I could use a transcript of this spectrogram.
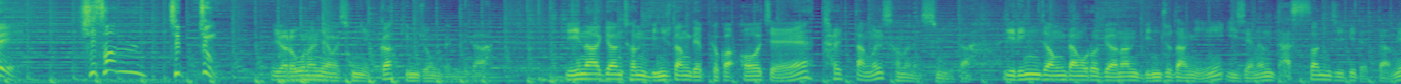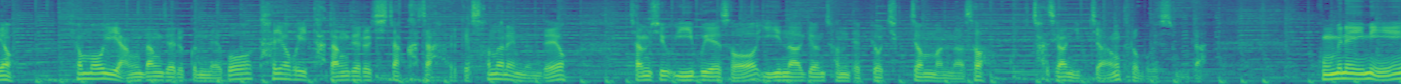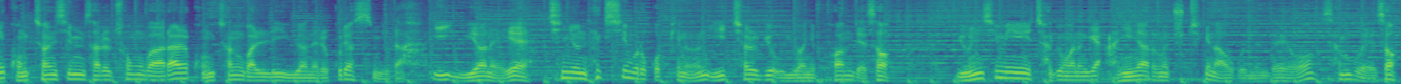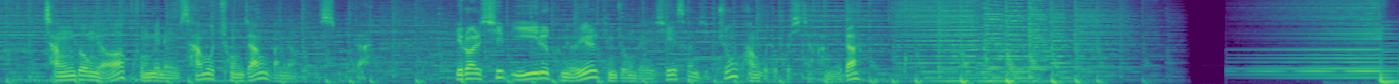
김종배 시선 집중 여러분 안녕하십니까 김종배입니다. 이낙연 전 민주당 대표가 어제 탈당을 선언했습니다. 1인 정당으로 변한 민주당이 이제는 낯선 집이 됐다며 혐오의 양당제를 끝내고 타협의 다당제를 시작하자 이렇게 선언했는데요. 잠시 후 2부에서 이낙연 전 대표 직접 만나서 자세한 입장 들어보겠습니다. 국민의힘이 공천심사를 총괄할 공천관리위원회를 꾸렸습니다. 이 위원회에 친윤 핵심으로 꼽히는 이철규 의원이 포함돼서 윤심이 작용하는 게 아니냐라는 추측이 나오고 있는데요. 3부에서 장동혁 국민의힘 사무총장 만나보겠습니다. 1월 12일 금요일 김종배 시 선집중 광고 듣고 시작합니다.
